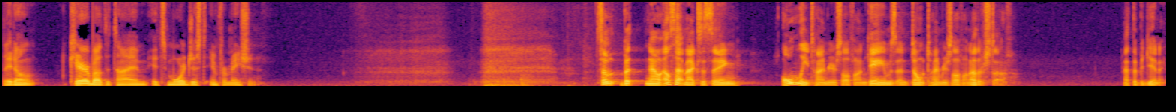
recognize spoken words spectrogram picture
they don't care about the time it's more just information So, but now LSAT Max is saying only time yourself on games and don't time yourself on other stuff at the beginning.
